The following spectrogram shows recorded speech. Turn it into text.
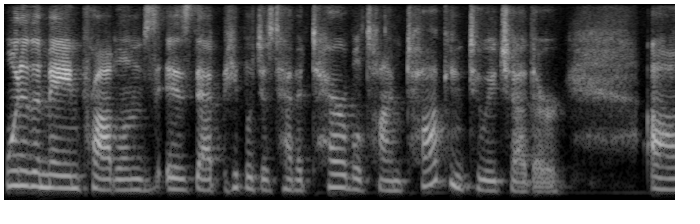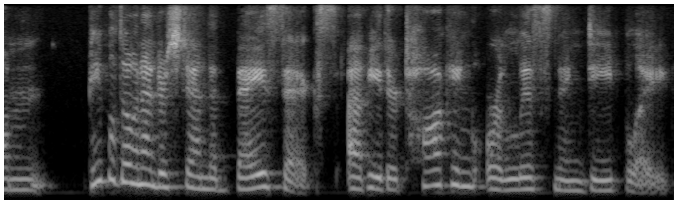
One of the main problems is that people just have a terrible time talking to each other. Um, people don't understand the basics of either talking or listening deeply.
